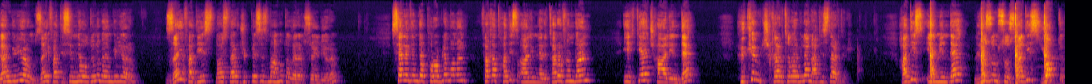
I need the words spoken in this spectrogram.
Ben biliyorum. Zayıf hadisin ne olduğunu ben biliyorum. Zayıf hadis dostlar cübbesiz Mahmut olarak söylüyorum. Senedinde problem olan fakat hadis alimleri tarafından ihtiyaç halinde hüküm çıkartılabilen hadislerdir. Hadis ilminde lüzumsuz hadis yoktur.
